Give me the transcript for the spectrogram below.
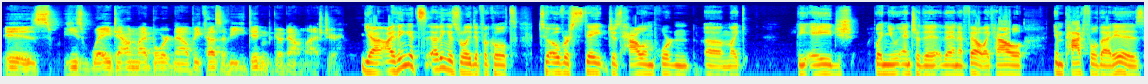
is he's way down my board now because of he didn't go down last year. Yeah, I think it's I think it's really difficult to overstate just how important um, like the age when you enter the the NFL, like how impactful that is,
